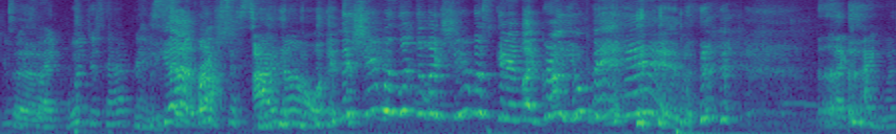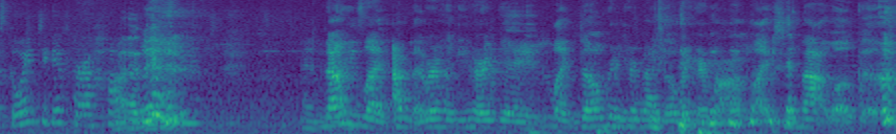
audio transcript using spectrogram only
She to- was like, "What just happened?" Yeah, Still like. I know. And then she was looking like she was scared. Like, girl, you bit him. Like I was going to give her a hug. And Now he's like, I'm never hugging her again. Like, don't bring her back over here, mom. Like, she's not welcome.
